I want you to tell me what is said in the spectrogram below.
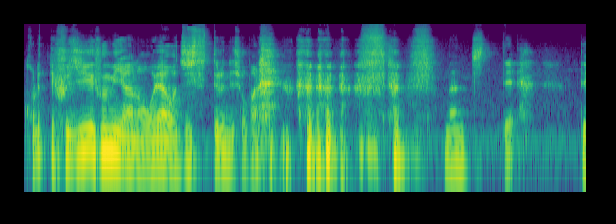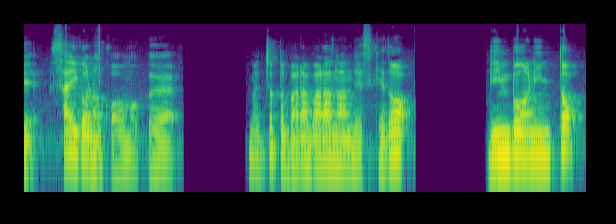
これって藤井フミヤの親を実ってるんでしょうかね なんちって。で、最後の項目。まあ、ちょっとバラバラなんですけど、貧乏人と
